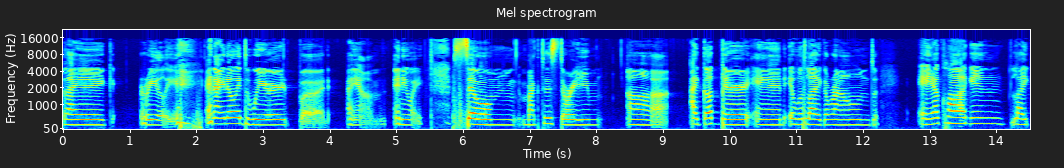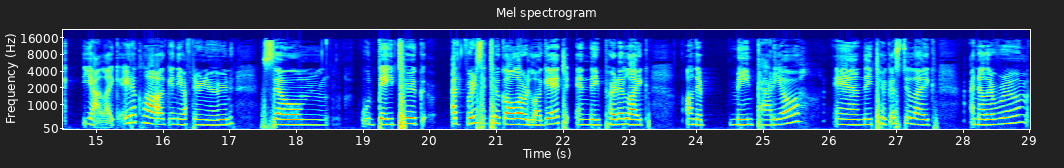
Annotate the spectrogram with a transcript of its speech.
Like really. and I know it's weird, but I am. Anyway, so um, back to the story. Uh, I got there and it was like around eight o'clock in like yeah, like eight o'clock in the afternoon. So um, they took at first they took all our luggage and they put it like on the main patio, and they took us to like another room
